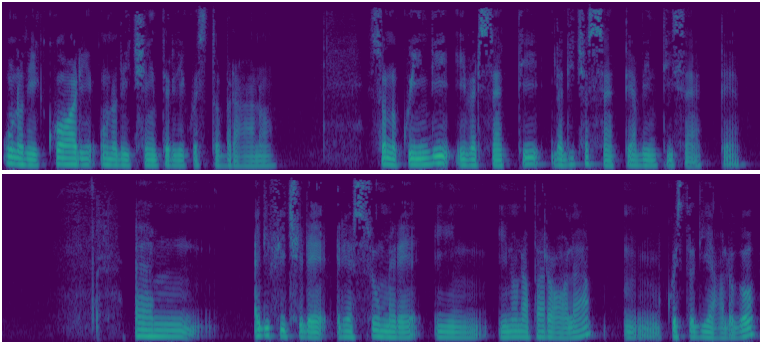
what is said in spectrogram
uno dei cuori, uno dei centri di questo brano. Sono quindi i versetti da 17 a 27. Um, ehm, è difficile riassumere in, in una parola um, questo dialogo,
